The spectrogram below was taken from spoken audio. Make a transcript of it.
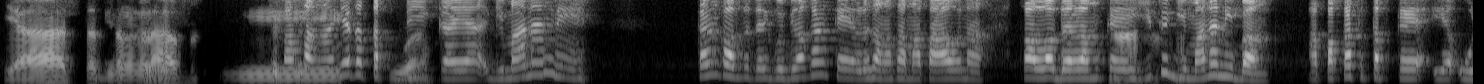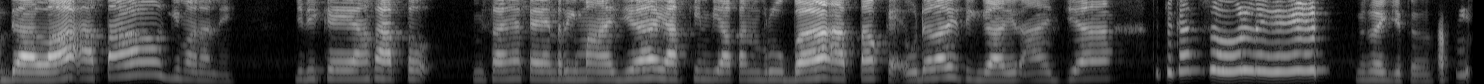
Ya, tetaplah pasangannya tetap di kayak gimana nih? Kan kalau tadi gue bilang kan kayak udah sama-sama tahu. Nah, kalau dalam kayak nah. gitu gimana nih, Bang? Apakah tetap kayak ya udahlah atau gimana nih? Jadi kayak yang satu misalnya kayak nerima aja, yakin dia akan berubah atau kayak udahlah ditinggalin aja. Tapi kan sulit. Misalnya gitu. Tapi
